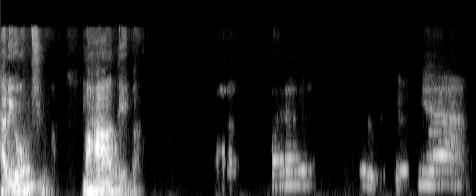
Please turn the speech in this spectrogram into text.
हरि ओम शिव महादेवा. Yeah.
